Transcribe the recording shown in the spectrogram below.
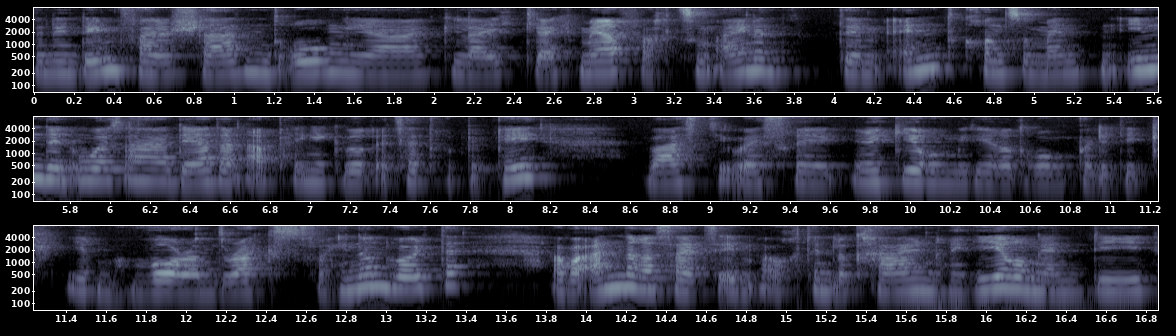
Denn in dem Fall schaden Drogen ja gleich, gleich mehrfach. Zum einen dem Endkonsumenten in den USA, der dann abhängig wird, etc. pp., was die US-Regierung mit ihrer Drogenpolitik, ihrem War on Drugs verhindern wollte, aber andererseits eben auch den lokalen Regierungen, die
